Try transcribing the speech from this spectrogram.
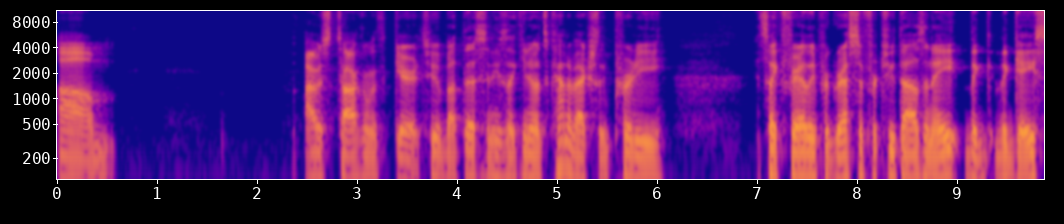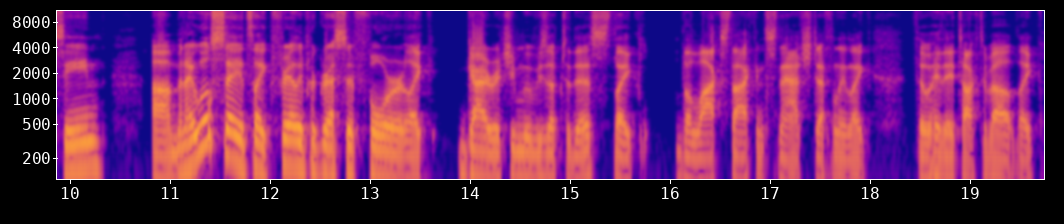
Um, I was talking with Garrett too about this, and he's like, you know, it's kind of actually pretty. It's like fairly progressive for 2008, the the gay scene. Um, and I will say it's like fairly progressive for like Guy Ritchie movies up to this, like the Lock, Stock, and Snatch. Definitely like the way they talked about like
